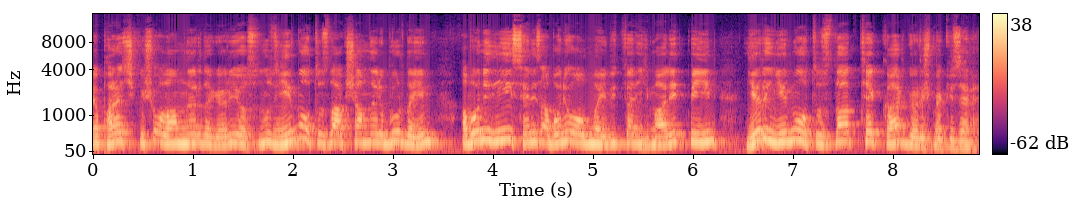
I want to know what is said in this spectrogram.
ve para çıkışı olanları da görüyorsunuz. 20.30'da akşamları buradayım. Abone değilseniz abone olmayı lütfen ihmal etmeyin. Yarın 20.30'da tekrar görüşmek üzere.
